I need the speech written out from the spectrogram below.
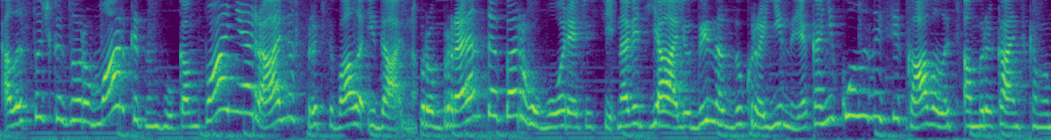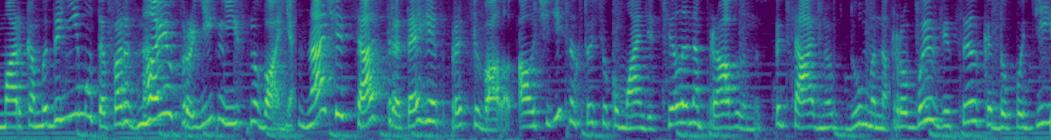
Але з точки зору маркетингу, кампанія реально спрацювала ідеально. Про бренд тепер говорять усі. Навіть я, людина з України, яка ніколи не цікавилась американськими марками деніму, тепер знаю про їхнє існування. Значить, ця стратегія спрацювала. А от чи дійсно хтось у команді ціленаправлено, спеціально обдумано робив відсилки до подій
